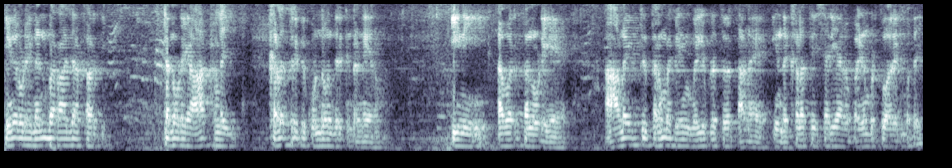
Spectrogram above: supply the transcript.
எங்களுடைய நண்பர் ராஜா கார்த்திக் தன்னுடைய ஆற்றலை களத்திற்கு கொண்டு வந்திருக்கின்ற நேரம். இனி அவர் தன்னுடைய அனைத்து திறமைகளையும் வெளிப்படுத்துவதற்கான இந்த களத்தை சரியாக பயன்படுத்துவார் என்பதை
